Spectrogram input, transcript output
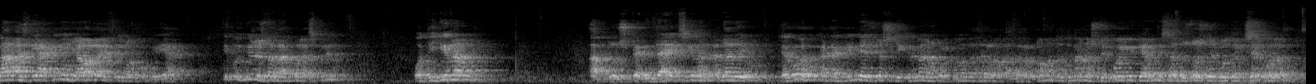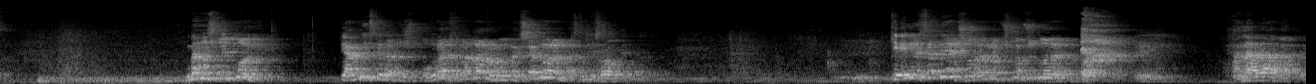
Να μας διακρίνει για όλα η ευθυνοφοβία. Είπε ο κ. Δαντακούρα πριν ότι γίνανε από τους 56 γίνανε 32. Εγώ έχω καταγγείλει δύο συγκεκριμένων πολιτών, δεν θέλω να αναφέρω ονόματα, ότι μένω στο υπόγειο και εμεί θα τους δώσετε ποτέ ξέρω. Μένω στο υπόγειο. Και αν είστε να τους υπογράψετε να βάλουμε μεταξύ αγόρων μας. Και είναι σαν έξω, να τους κόψουν το ρεύμα. Αναλάβατε.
